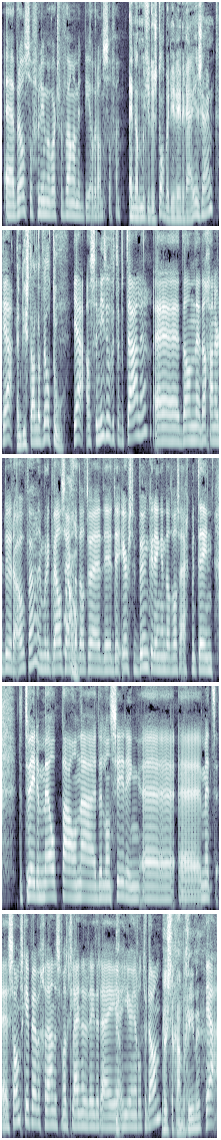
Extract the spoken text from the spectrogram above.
eh, brandstofvolume wordt vervangen met biobrandstoffen. En dan moet je dus toch bij die rederijen zijn. Ja. En die staan dat wel toe. Ja, als ze niet hoeven te betalen, eh, dan, eh, dan gaan er deuren open. En moet ik wel zeggen dat we de, de eerste bunkering... en dat was eigenlijk meteen de tweede mijlpaal na de lancering... met Samskip hebben gedaan. Dat is een wat kleinere rederij hier in Rotterdam. Rustig gaan beginnen. Ja,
